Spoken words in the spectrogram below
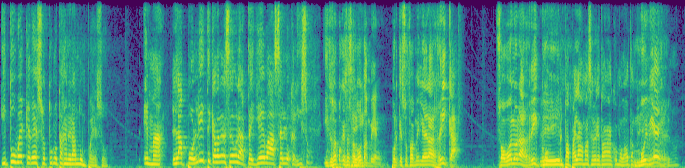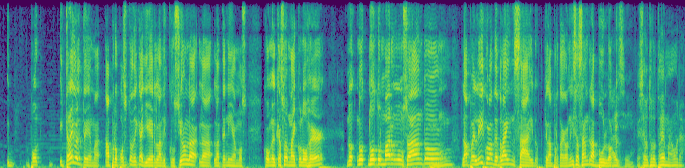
Y tú ves que de eso tú no estás generando un peso. Es más, la política de la NCAA te lleva a hacer lo que él hizo. Y tú sabes por qué se Sí. salvó también. Porque su familia era rica. Su abuelo era rico. Y el papá y la mamá se ve que estaban acomodados también. Muy bien. Y, por- y traigo el tema a propósito de que ayer la discusión la, la- la teníamos con el caso de Michael O'Hare. No, no, no tumbaron un santo. La película de Blind Side, que la protagoniza Sandra Bullock. Ese es otro tema ahora.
